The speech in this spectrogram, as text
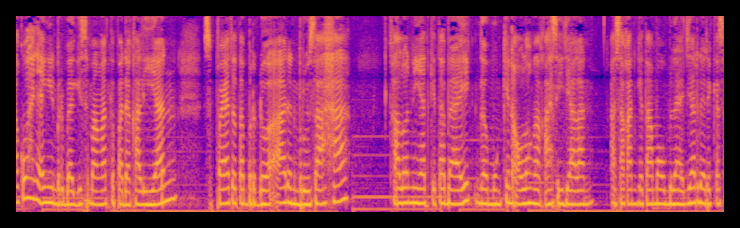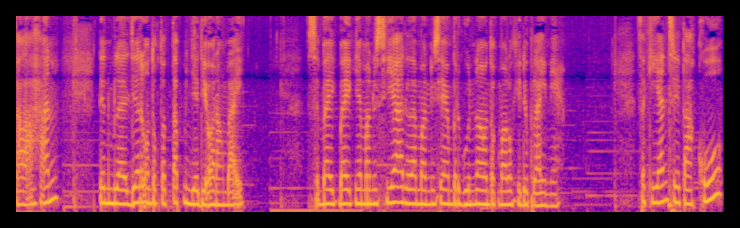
Aku hanya ingin berbagi semangat kepada kalian supaya tetap berdoa dan berusaha. Kalau niat kita baik, gak mungkin Allah gak kasih jalan. Asalkan kita mau belajar dari kesalahan dan belajar untuk tetap menjadi orang baik. Sebaik-baiknya manusia adalah manusia yang berguna untuk makhluk hidup lainnya. Sekian ceritaku,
